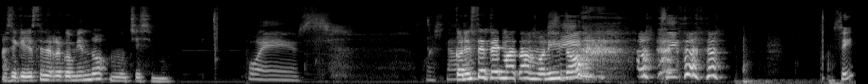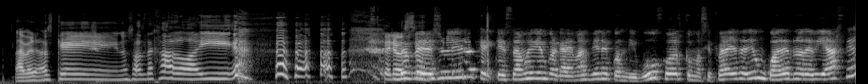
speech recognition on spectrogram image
Así que yo te lo recomiendo muchísimo. Pues. Pues nada. Con este tema tan bonito. Sí. Sí, la verdad es que nos has dejado ahí. pero No, sí. pero es un libro que, que está muy bien porque además viene con dibujos, como si fuera, ya te digo, un cuaderno de viajes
